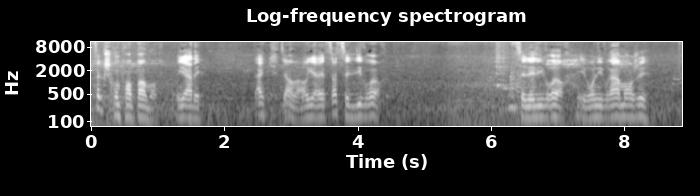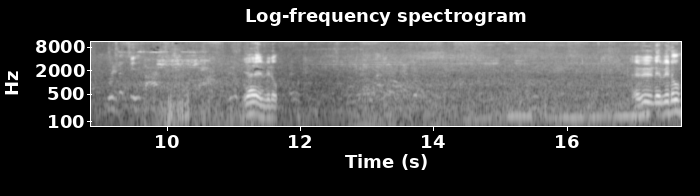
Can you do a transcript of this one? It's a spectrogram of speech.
C'est ça que je comprends pas, moi. Regardez. Tac, tiens, on va regarder ça, c'est le livreur. C'est les livreurs. Ils vont livrer à manger. Il y a les vélos. Avez vu les vélos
